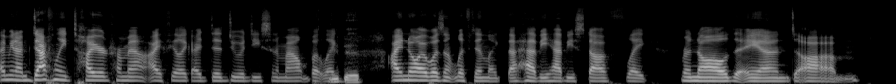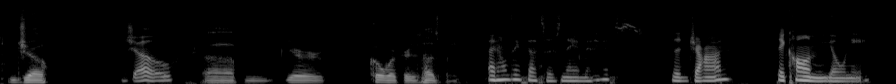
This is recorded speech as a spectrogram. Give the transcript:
I mean, I'm definitely tired from it. I feel like I did do a decent amount, but like. I know I wasn't lifting like the heavy heavy stuff like Renald and um Joe, Joe. uh, your coworker's husband. I don't think that's his name. I think it's is it John. They call him Yoni.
